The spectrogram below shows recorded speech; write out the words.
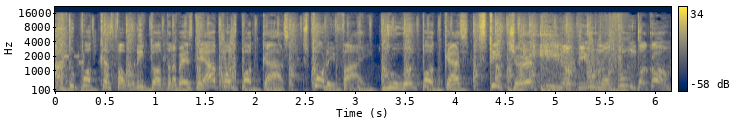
a tu podcast favorito a través de Apple Podcasts, Spotify, Google Podcasts, Stitcher y notiuno.com.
